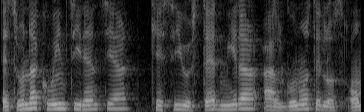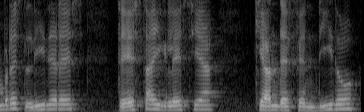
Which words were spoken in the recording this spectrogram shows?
Es una coincidencia que si usted mira a algunos de los hombres líderes de esta iglesia que han defendido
